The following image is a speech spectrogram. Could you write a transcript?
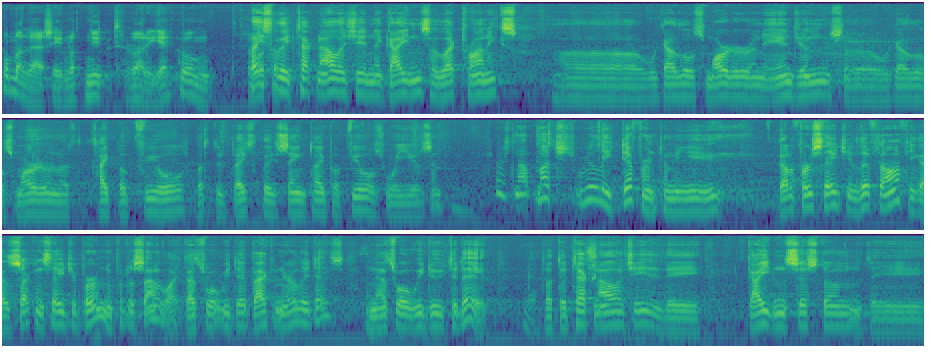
Och man lär sig något nytt varje gång. Basically, technology in the guidance, electronics. Uh, we got a little smarter in the engines. Uh, we got a little smarter in the type of fuels, but they're basically the same type of fuels we're using. There's not much really different. I mean, you got a first stage, you lift off. You got a second stage, you burn and put a satellite. That's what we did back in the early days, and that's what we do today. Yeah. But the technology, the guidance system, the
